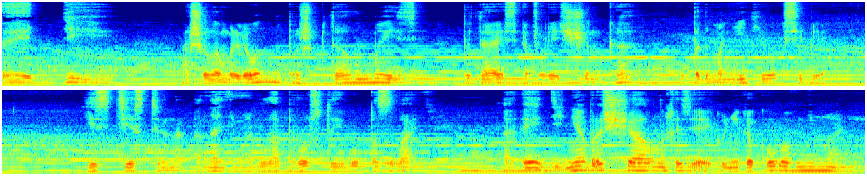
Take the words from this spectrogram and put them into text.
«Эдди!» – ошеломленно прошептала Мэйзи, пытаясь отвлечь щенка и подманить его к себе. Естественно, она не могла просто его позвать. А Эдди не обращал на хозяйку никакого внимания.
